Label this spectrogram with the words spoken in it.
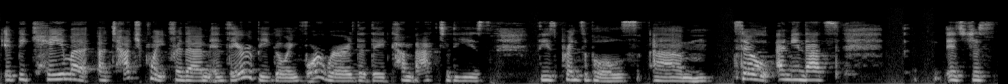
it became a, a touch point for them in therapy going forward that they'd come back to these, these principles. Um, so, I mean, that's, it's just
